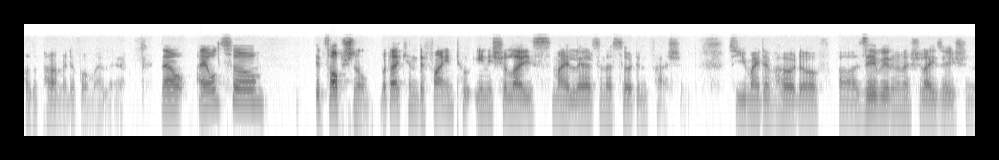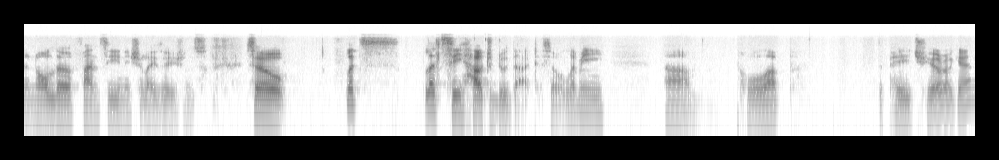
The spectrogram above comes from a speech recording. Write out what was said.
are the parameter for my layer. Now I also, it's optional, but I can define to initialize my layers in a certain fashion. So you might have heard of uh, Xavier initialization and all the fancy initializations. So let's let's see how to do that. So let me um, pull up the page here again,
